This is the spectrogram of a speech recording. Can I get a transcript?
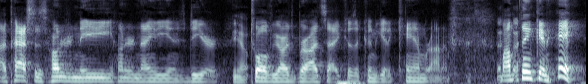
I passed this 180, 190 inch deer, Yep. 12 yards broadside, because I couldn't get a camera on him. I'm thinking, hey,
